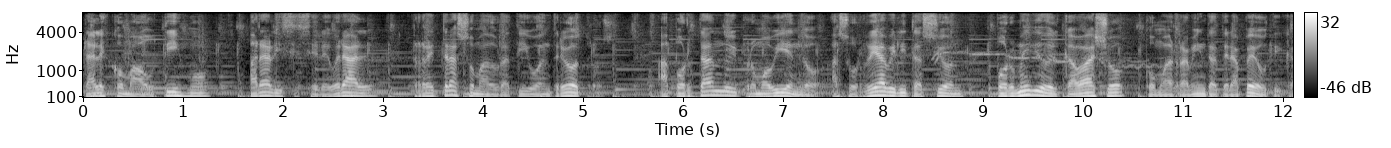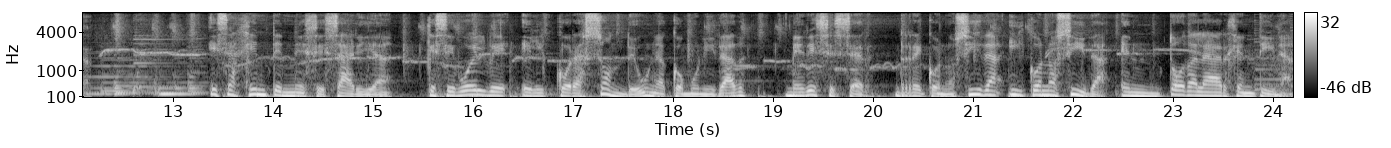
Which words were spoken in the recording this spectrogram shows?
tales como autismo, parálisis cerebral, retraso madurativo, entre otros, aportando y promoviendo a su rehabilitación por medio del caballo como herramienta terapéutica. Esa gente necesaria que se vuelve el corazón de una comunidad merece ser reconocida y conocida en toda la Argentina.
